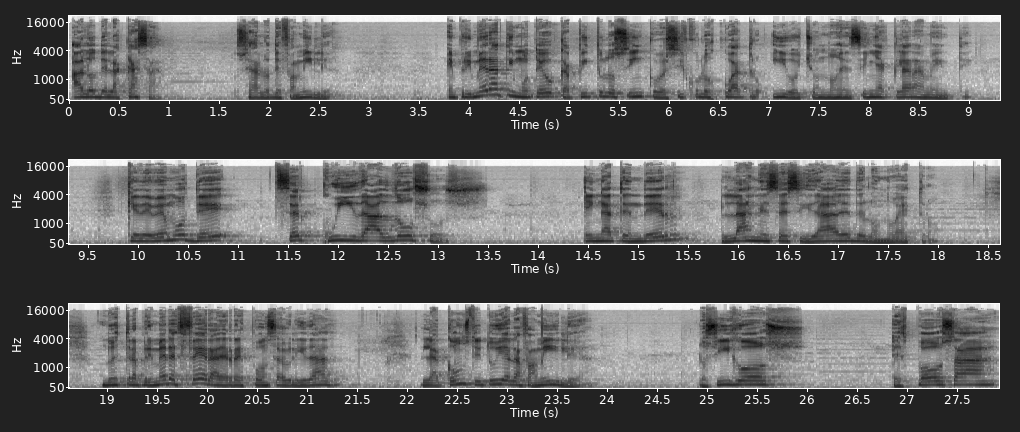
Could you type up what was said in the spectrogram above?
a los de la casa, o sea, a los de familia. En 1 Timoteo capítulo 5 versículos 4 y 8 nos enseña claramente que debemos de ser cuidadosos en atender las necesidades de los nuestros. Nuestra primera esfera de responsabilidad la constituye la familia, los hijos, esposa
